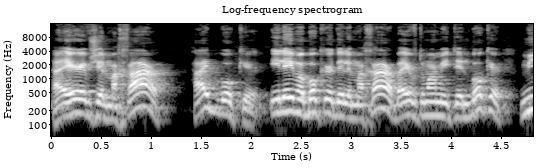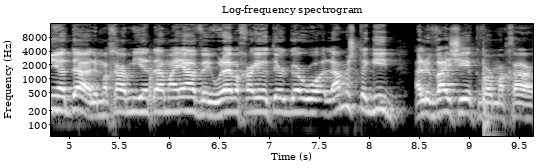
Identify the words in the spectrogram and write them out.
הערב של מחר? היי בוקר, אילם הבוקר דלמחר, בערב תאמר מי ייתן בוקר, מי ידע, למחר מי ידע מה יהווה, אולי מחר יהיה יותר גרוע, למה שתגיד הלוואי שיהיה כבר מחר,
